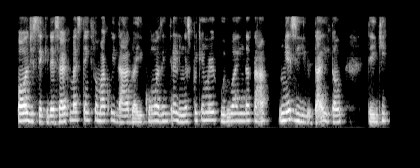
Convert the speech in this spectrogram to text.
pode ser que dê certo, mas tem que tomar cuidado aí com as entrelinhas, porque Mercúrio ainda está em exílio, tá? Então, tem que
